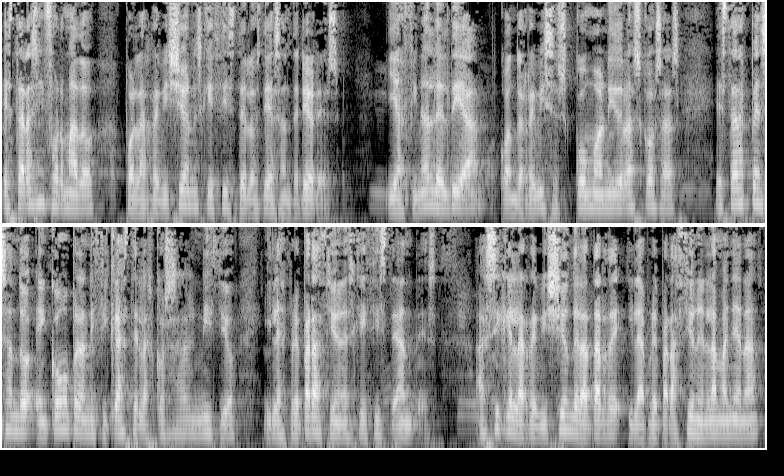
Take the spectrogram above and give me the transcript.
estarás informado por las revisiones que hiciste los días anteriores. Y al final del día, cuando revises cómo han ido las cosas, estarás pensando en cómo planificaste las cosas al inicio y las preparaciones que hiciste antes. Así que la revisión de la tarde y la preparación en la mañana,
